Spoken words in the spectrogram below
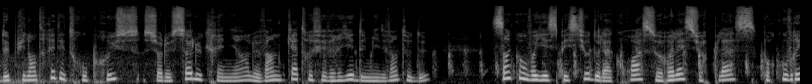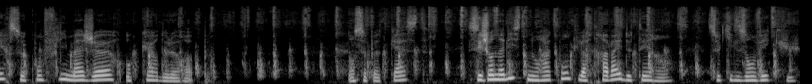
Depuis l'entrée des troupes russes sur le sol ukrainien le 24 février 2022, cinq envoyés spéciaux de la Croix se relaient sur place pour couvrir ce conflit majeur au cœur de l'Europe. Dans ce podcast, ces journalistes nous racontent leur travail de terrain, ce qu'ils ont vécu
